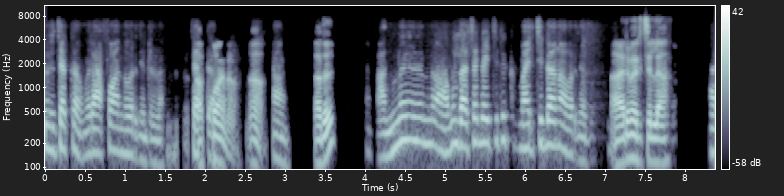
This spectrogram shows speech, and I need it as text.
ഒരു ചെക്കൻ ഒരു അഫ എന്ന് പറഞ്ഞിട്ടുള്ള ചെക്കൻ. അത്? അന്ന് അവൻ വിഷം കഴിച്ചിട്ട് മരിച്ചില്ല എന്നാ പറഞ്ഞത്. ആര് മരിച്ചില്ല? ആ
